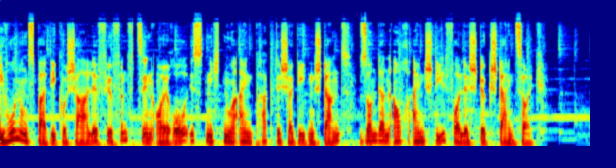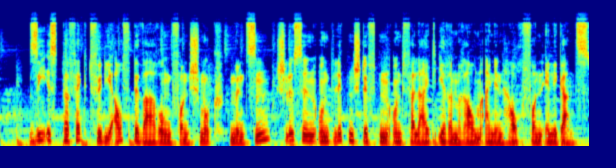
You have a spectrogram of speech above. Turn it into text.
Die Honungsbar-Dekoschale für 15 Euro ist nicht nur ein praktischer Gegenstand, sondern auch ein stilvolles Stück Steinzeug. Sie ist perfekt für die Aufbewahrung von Schmuck, Münzen, Schlüsseln und Lippenstiften und verleiht ihrem Raum einen Hauch von Eleganz.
